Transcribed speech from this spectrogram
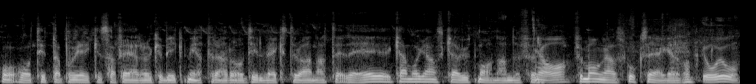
Och, och titta på virkesaffärer och kubikmetrar och tillväxter och annat. Det kan vara ganska utmanande för, ja. för många skogsägare. Jo, jo,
